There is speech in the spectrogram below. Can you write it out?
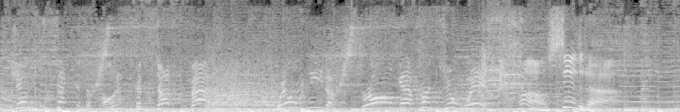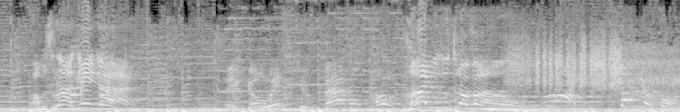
The gym's second opponent conduct battle? We'll need a strong effort to win. Oh, Seadra. Vamos lá, Gengar. They go into battle post. Raio do Trovão. Right! Thunderbolt!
